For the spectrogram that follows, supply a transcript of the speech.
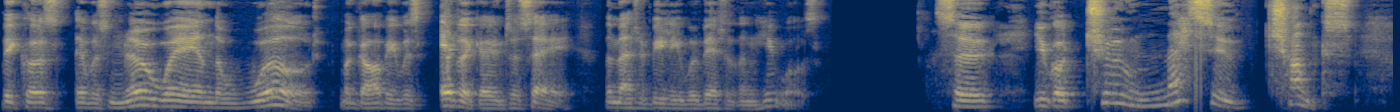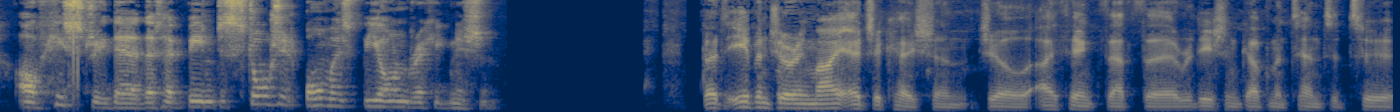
because there was no way in the world Mugabe was ever going to say the Matabele were better than he was. So you've got two massive chunks of history there that have been distorted almost beyond recognition. But even during my education, Jill, I think that the Rhodesian government tended to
